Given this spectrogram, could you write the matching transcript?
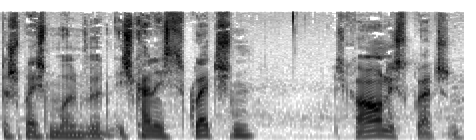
besprechen wollen würden, ich kann nicht scratchen, Ich kann auch nicht scratchen.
